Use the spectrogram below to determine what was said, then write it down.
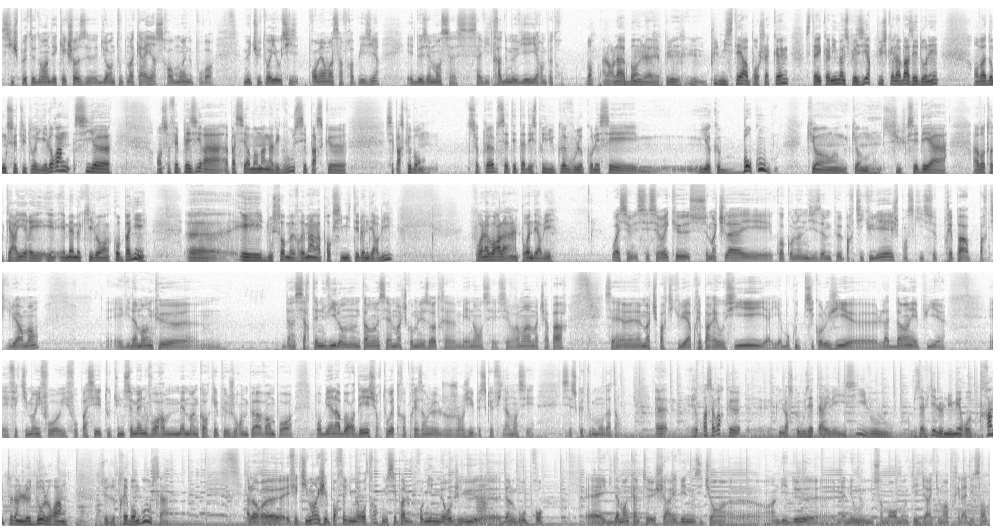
Si je peux te demander quelque chose durant toute ma carrière, ce sera au moins de pouvoir me tutoyer aussi. Premièrement, ça me fera plaisir. Et deuxièmement, ça, évitera de me vieillir un peu trop. Bon, alors là, bon, plus, de mystère pour chacun. C'est avec un immense plaisir, puisque la base est donnée. On va donc se tutoyer. Laurent, si euh, on se fait plaisir à, passer un moment avec vous, c'est parce que, c'est parce que bon, ce club, cet état d'esprit du club, vous le connaissez mieux que beaucoup qui ont, qui ont succédé à, votre carrière et, même qui l'ont accompagné. Euh, et nous sommes vraiment à proximité d'un derby. Il faut en avoir là hein, pour un derby. Ouais, c'est vrai que ce match-là est, quoi qu'on en dise, un peu particulier. Je pense qu'il se prépare particulièrement. Évidemment que euh, dans certaines villes, on entend c'est un match comme les autres, mais non, c'est vraiment un match à part. C'est un match particulier à préparer aussi. Il y a, beaucoup de psychologie euh, là-dedans. Et puis. Euh, effectivement, il faut, il faut passer toute une semaine, voire même encore quelques jours un peu avant pour, pour bien l'aborder et surtout être présent le, jour J, parce que finalement, c'est ce que tout le monde attend. Euh, je crois savoir que lorsque vous êtes arrivé ici, vous, vous aviez le numéro 30 dans le dos, Laurent. C'est de très bon goût, ça. Alors, euh, effectivement, j'ai porté le numéro 30, mais ce n'est pas le premier numéro que j'ai eu ah. euh, dans le groupe pro. Euh, évidemment, quand je suis arrivé, nous étions en D2, l'année où nous sommes remontés directement après la descente.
